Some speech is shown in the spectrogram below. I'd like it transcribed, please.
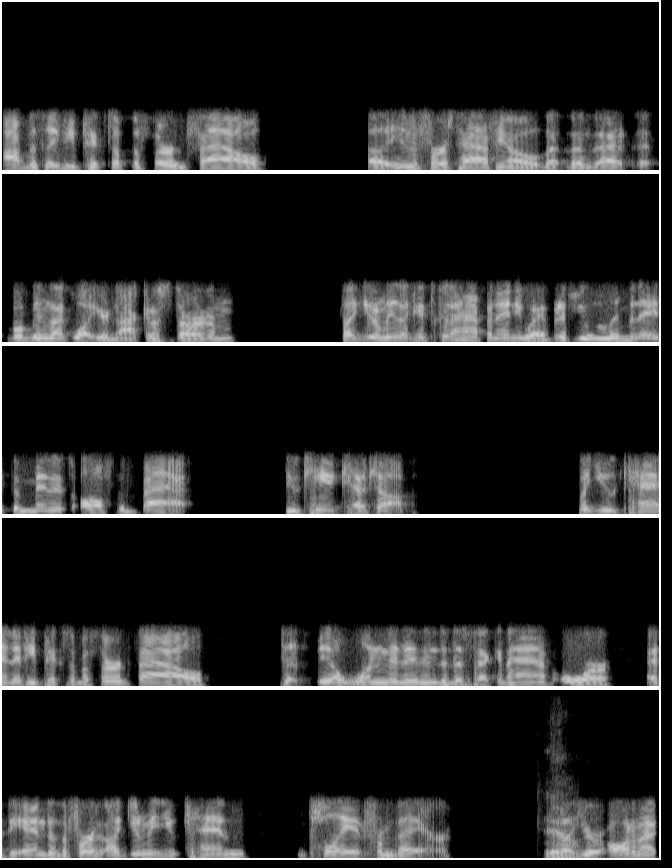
obviously, if he picks up the third foul uh, in the first half, you know that that, that will be like what you're not going to start him. Like you know, what I mean, like it's going to happen anyway. But if you eliminate the minutes off the bat, you can't catch up. But you can if he picks up a third foul, you know, one minute into the second half or at the end of the first. Like you know I mean, you can play it from there. Yeah. But you're automatic,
